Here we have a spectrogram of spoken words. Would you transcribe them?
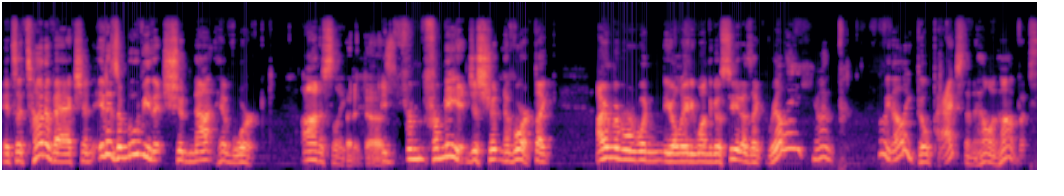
It's a ton of action. It is a movie that should not have worked. Honestly, but it it, does. for for me, it just shouldn't have worked. Like I remember when the old lady wanted to go see it, I was like, really? You know, I mean, I like Bill Paxton and Helen Hunt, but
